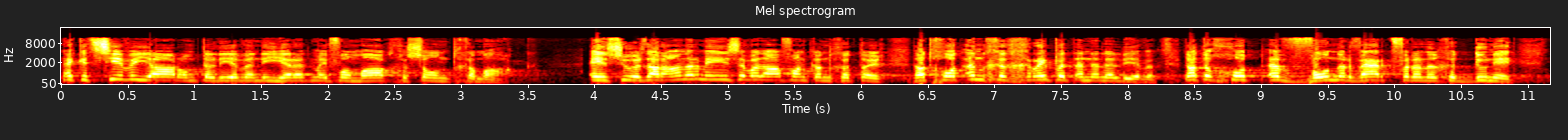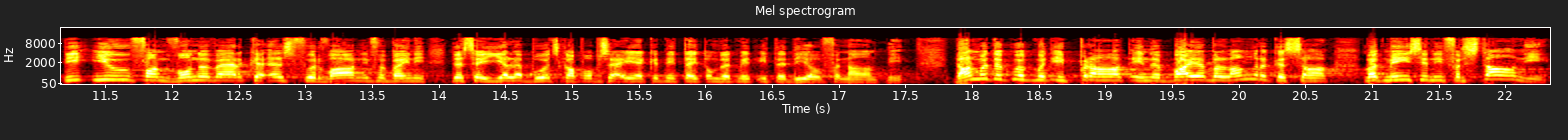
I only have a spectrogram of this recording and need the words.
ek het 7 jaar om te lewe en die Here het my volmaak gesond gemaak. En so is daar ander mense wat daarvan kan getuig dat God ingegryp het in hulle lewe. Dat 'n God 'n wonderwerk vir hulle gedoen het. Die eeu van wonderwerke is voorwaar nie verby nie. Dis 'n hele boodskap op sy eie. Ek het nie tyd om dit met u te deel vanaand nie. Dan moet ek ook met u praat en 'n baie belangrike saak wat mense nie verstaan nie.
